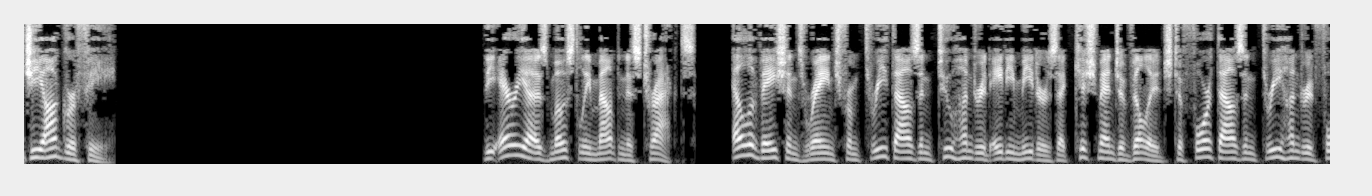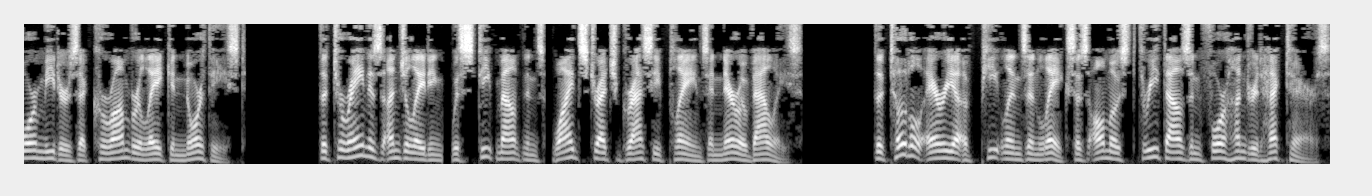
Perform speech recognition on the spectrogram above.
Geography The area is mostly mountainous tracts. Elevations range from 3,280 metres at Kishmanja village to 4,304 metres at Karambar Lake in northeast. The terrain is undulating, with steep mountains, wide-stretch grassy plains and narrow valleys. The total area of peatlands and lakes is almost 3,400 hectares.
